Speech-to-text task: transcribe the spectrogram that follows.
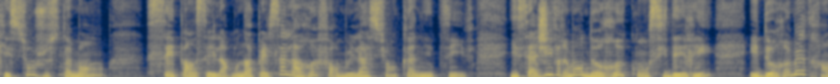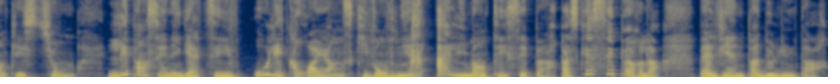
question justement ces pensées-là. On appelle ça la reformulation cognitive. Il s'agit vraiment de reconsidérer et de remettre en question les pensées négatives ou les croyances qui vont venir alimenter ces peurs. Parce que ces peurs-là, ben, elles viennent pas de l'une part.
